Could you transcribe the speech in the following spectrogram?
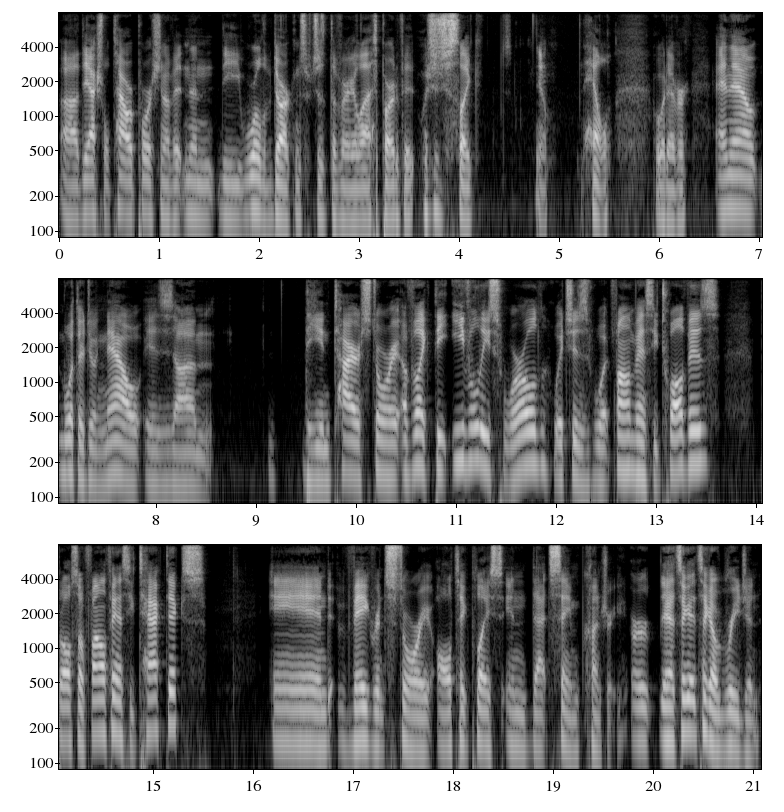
uh, the actual tower portion of it, and then the World of Darkness, which is the very last part of it, which is just like, you know, hell or whatever. And now what they're doing now is um, the entire story of like the Ivalice world, which is what Final Fantasy twelve is, but also Final Fantasy Tactics and Vagrant Story all take place in that same country, or yeah, it's like it's like a region,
